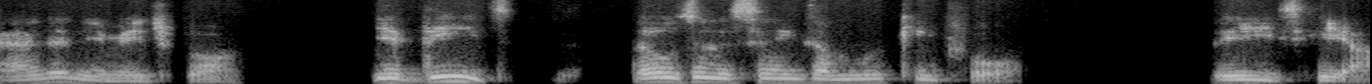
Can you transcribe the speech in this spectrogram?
Add an image block. Yeah, these, those are the things I'm looking for. These here.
